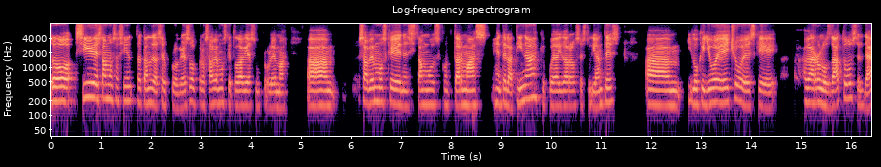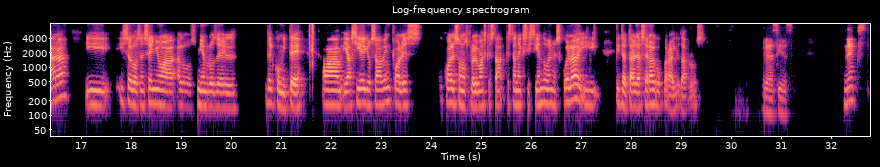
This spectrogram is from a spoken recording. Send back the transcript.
So, sí estamos haciendo, tratando de hacer progreso, pero sabemos que todavía es un problema. sabemos que necesitamos contar más gente latina que pueda ayudar a los estudiantes. y lo que yo he hecho es que agarro los datos, el data, y, y se los enseño a, los miembros del, del comité. y así ellos saben cuáles, cuáles son los problemas que, está, que están existiendo en la escuela y, y tratar de hacer algo para ayudarlos. Gracias. Next,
